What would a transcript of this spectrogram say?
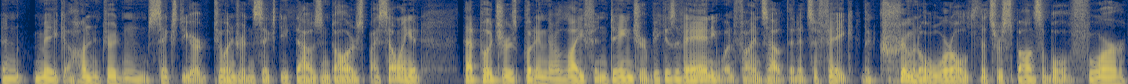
and make 160 or 260 thousand dollars by selling it," that poacher is putting their life in danger because if anyone finds out that it's a fake, the criminal world that's responsible for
